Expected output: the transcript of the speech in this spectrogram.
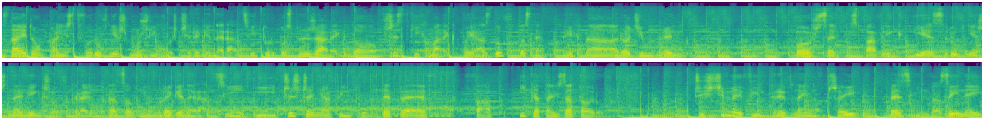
znajdą Państwo również możliwość regeneracji turbosprężarek do wszystkich marek pojazdów dostępnych na rodzimym rynku. Bosch Service Pawlik jest również największą w kraju pracownią regeneracji i czyszczenia filtrów DPF, FAB i katalizatorów. Czyścimy filtry w najnowszej, bezinwazyjnej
